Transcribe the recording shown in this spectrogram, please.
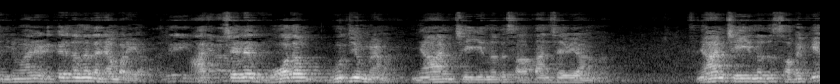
തീരുമാനം എടുക്കരുതെന്നല്ല ഞാൻ പറയാം. അച്ഛന് ബോധം ബോധ്യം വേണം. ഞാൻ ചെയ്യുന്നത് സാത്താൻ സേവയാണെന്ന്. ഞാൻ ചെയ്യുന്നത് സഭയ്ക്ക്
